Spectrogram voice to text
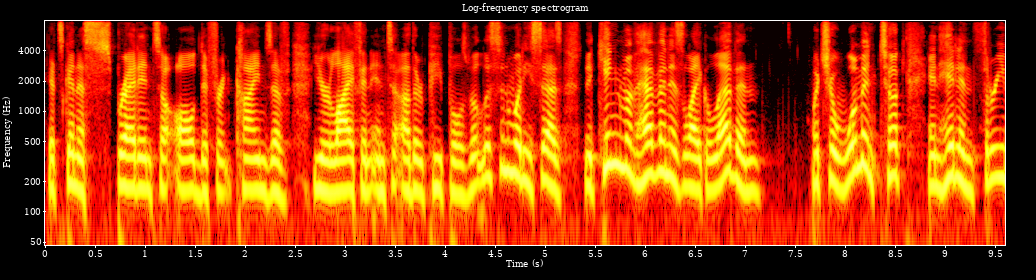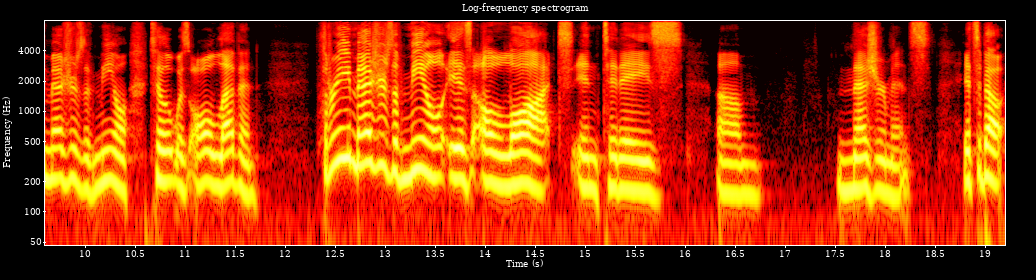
it's going to spread into all different kinds of your life and into other people's. But listen what he says. The kingdom of heaven is like leaven, which a woman took and hid in three measures of meal till it was all leaven. Three measures of meal is a lot in today's um, measurements. It's about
